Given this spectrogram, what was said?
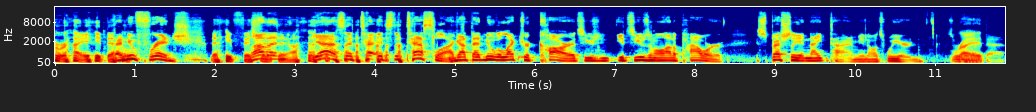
right. That, that new fridge. that efficient. Well, that, yeah. yeah, it's the, te- it's the Tesla. I got that new electric car. It's using it's using a lot of power, especially at nighttime. You know, it's weird. Right. Like.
